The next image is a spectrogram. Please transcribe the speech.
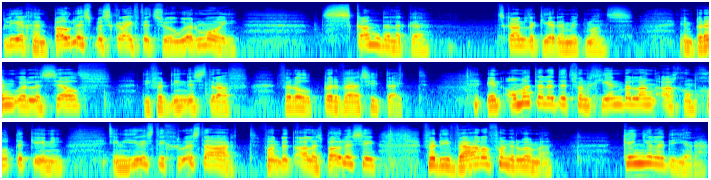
pleeg en Paulus beskryf dit so hoor mooi. Skandelike skandelikhede met mans en bring oor hulle self die verdiende straf vir hul perversiteit. En omdat hulle dit van geen belang ag om God te ken nie en hier is die grootste hart van dit alles. Paulus sê vir die wêreld van Rome, ken julle die Here?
